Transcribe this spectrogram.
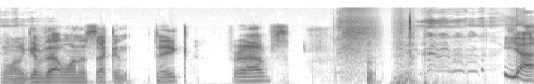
want to give that one a second take, perhaps? yeah.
